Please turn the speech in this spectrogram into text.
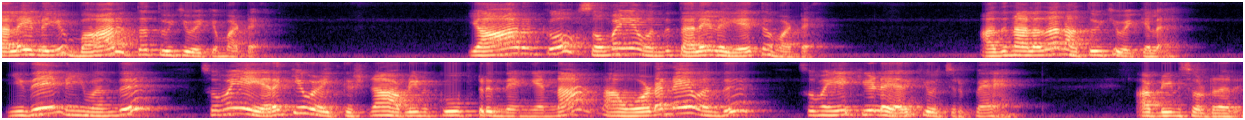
தலையிலையும் பாரத்தை தூக்கி வைக்க மாட்டேன். யாருக்கும் சுமையை வந்து தலையில் ஏற்ற மாட்டேன். அதனால தான் நான் தூக்கி வைக்கல. இதே நீ வந்து சுமையை இறக்கி வை கிருஷ்ணா அப்படின்னு கூப்பிட்டுருந்தீங்கன்னா நான் உடனே வந்து சுமையை கீழே இறக்கி வச்சுருப்பேன் அப்படின்னு சொல்கிறாரு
